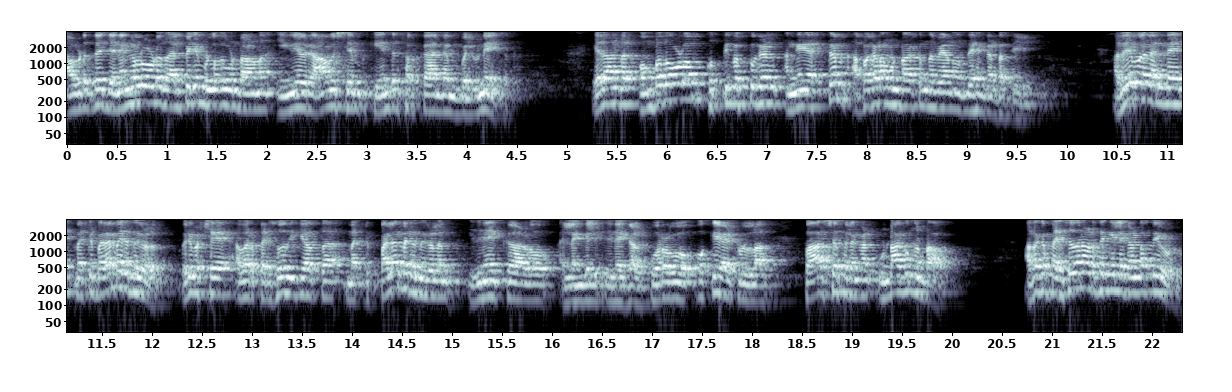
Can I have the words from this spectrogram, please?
അവിടുത്തെ ജനങ്ങളോട് താല്പര്യമുള്ളത് കൊണ്ടാണ് ഇങ്ങനെ ഒരു ആവശ്യം കേന്ദ്ര സർക്കാരിന്റെ മുമ്പിൽ ഉന്നയിച്ചത്. ഏതാണ്ട് ഒമ്പതോളം കുത്തിവെപ്പുകൾ അങ്ങേയറ്റം അപകടമുണ്ടാക്കുന്നവയാണ് അദ്ദേഹം കണ്ടെത്തിയിരിക്കുന്നത്. അതേപോലെ തന്നെ മറ്റ് പല മരുന്നുകളും ഒരുപക്ഷെ അവർ പരിശോധിക്കാത്ത മറ്റ് പല മരുന്നുകളും ഇതിനേക്കാളോ അല്ലെങ്കിൽ ഇതിനേക്കാൾ കുറവോ ഒക്കെ ആയിട്ടുള്ള പാർശ്വഫലങ്ങൾ ഉണ്ടാക്കുന്നുണ്ടാവും. അതൊക്കെ പരിശോധന നടത്തെങ്കിലേ കണ്ടെത്തിയുള്ളൂ.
